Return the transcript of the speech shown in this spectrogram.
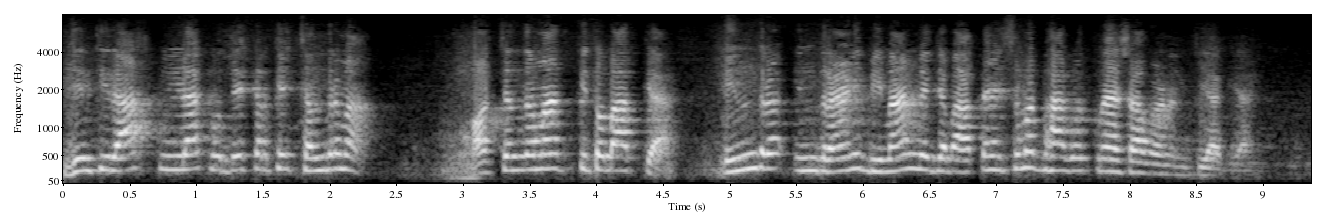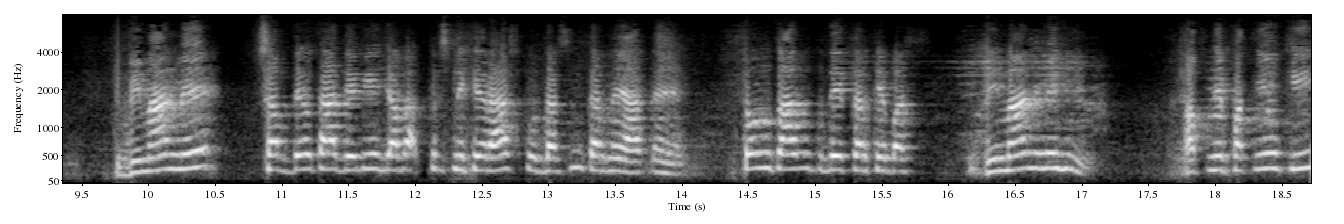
जिनकी रास क्रीड़ा को देख करके चंद्रमा, और चंद्रमा की तो बात क्या? इंद्र इंद्रायणी विमान में जब आते हैं, श्रीमद भागवत में ऐसा वर्णन किया गया है। विमान में सब देवता देवी जब कृष्ण के रास को दर्शन करने आते हैं तो उनका रूप देख करके बस विमान में ही अपने पतियों की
